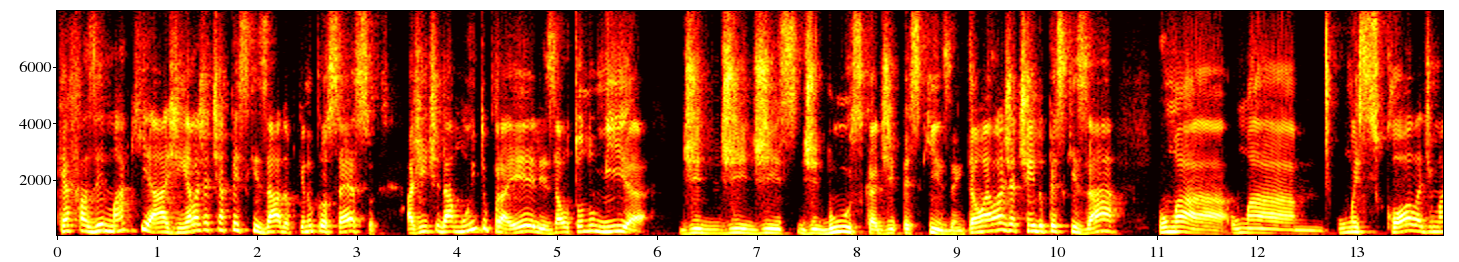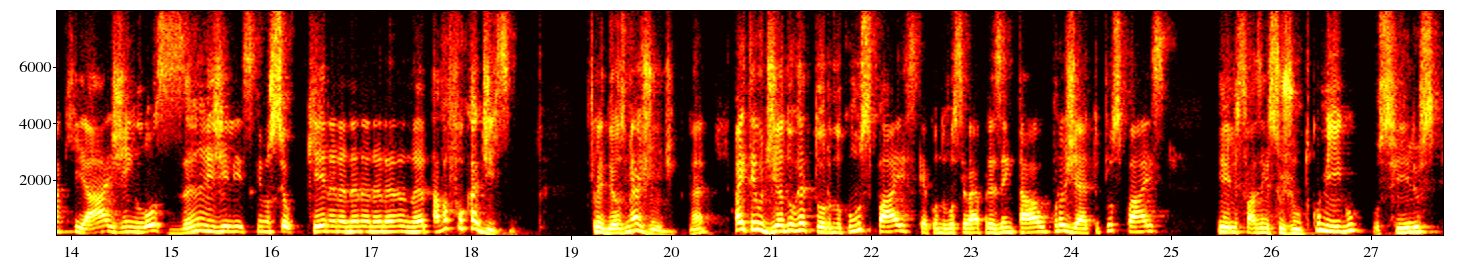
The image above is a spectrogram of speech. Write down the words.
quer fazer maquiagem? Ela já tinha pesquisado, porque no processo a gente dá muito para eles autonomia de, de, de, de busca, de pesquisa. Então ela já tinha ido pesquisar uma, uma, uma escola de maquiagem em Los Angeles, que não sei o quê, nananana, tava focadíssimo. Falei, Deus me ajude, né? Aí tem o dia do retorno com os pais, que é quando você vai apresentar o projeto para os pais, e eles fazem isso junto comigo, os filhos,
